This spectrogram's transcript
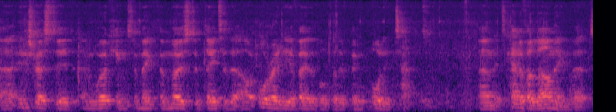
uh, interested and working to make the most of data that are already available but have been poorly tapped. Um, it's kind of alarming that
